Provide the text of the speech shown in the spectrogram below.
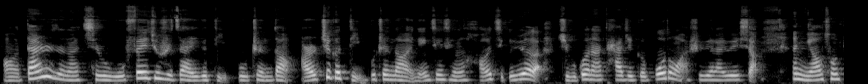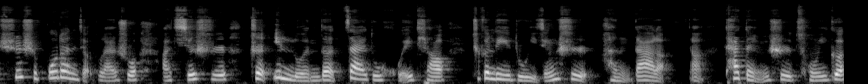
啊，单日的呢，其实无非就是在一个底部震荡，而这个底部震荡已经进行了好几个月了，只不过呢，它这个波动啊是越来越小。那你要从趋势波段的角度来说啊，其实这一轮的再度回调，这个力度已经是很大了。它等于是从一个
